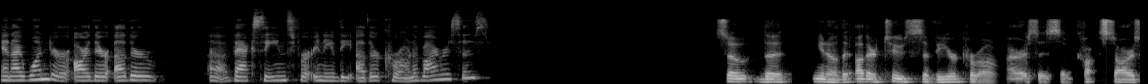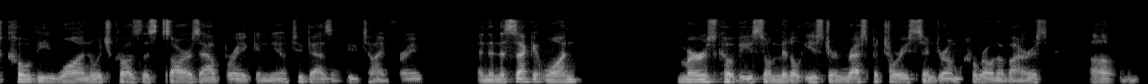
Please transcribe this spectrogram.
And I wonder are there other uh, vaccines for any of the other coronaviruses? So, the you know the other two severe coronaviruses, so SARS-CoV-1, which caused the SARS outbreak in you know 2002 timeframe, and then the second one, MERS-CoV, so Middle Eastern Respiratory Syndrome coronavirus. Um,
